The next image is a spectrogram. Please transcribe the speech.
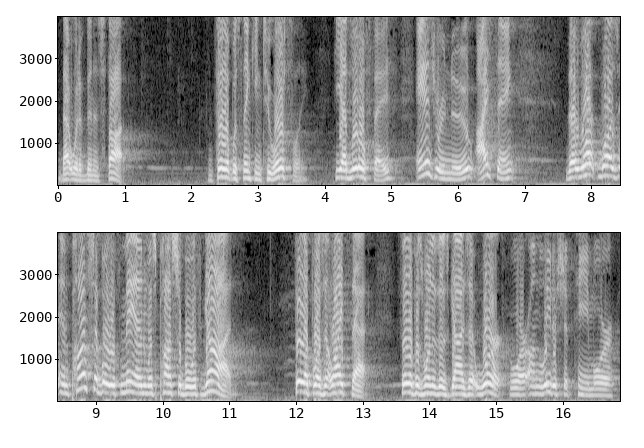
That would have been his thought. And Philip was thinking too earthly. He had little faith. Andrew knew, I think, that what was impossible with man was possible with God. Philip wasn't like that. Philip was one of those guys at work or on the leadership team or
